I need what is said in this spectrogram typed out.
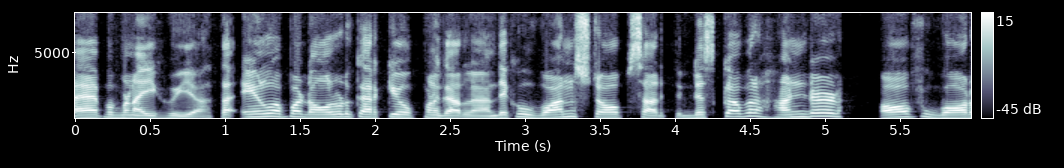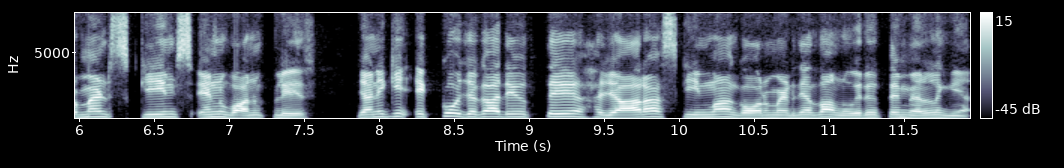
ਐਪ ਬਣਾਈ ਹੋਈ ਆ। ਤਾਂ ਇਹਨੂੰ ਆਪਾਂ ਡਾਊਨਲੋਡ ਕਰਕੇ ਓਪਨ ਕਰ ਲੈਣਾ। ਦੇਖੋ one stop search discover 100 of government schemes in one place ਯਾਨੀ ਕਿ ਇੱਕੋ ਜਗ੍ਹਾ ਦੇ ਉੱਤੇ ਹਜ਼ਾਰਾਂ ਸਕੀਮਾਂ ਗਵਰਨਮੈਂਟ ਦੀਆਂ ਤੁਹਾਨੂੰ ਇਹਦੇ ਉੱਤੇ ਮਿਲਣਗੀਆਂ।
